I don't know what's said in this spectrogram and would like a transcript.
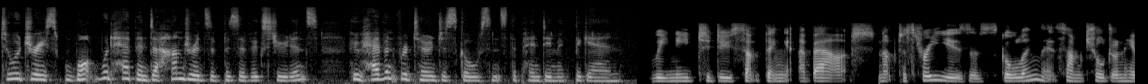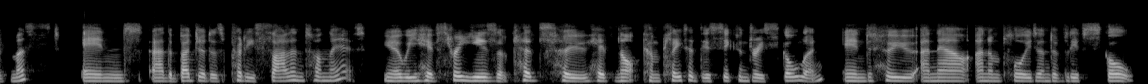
to address what would happen to hundreds of Pacific students who haven't returned to school since the pandemic began. We need to do something about up to three years of schooling that some children have missed and uh, the budget is pretty silent on that. You know, we have three years of kids who have not completed their secondary schooling and who are now unemployed and have left school.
